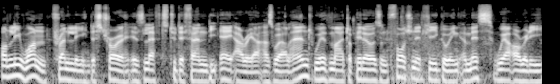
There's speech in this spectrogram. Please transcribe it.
Only one friendly destroyer is left to defend the A area as well, and with my torpedoes unfortunately going amiss, we are already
